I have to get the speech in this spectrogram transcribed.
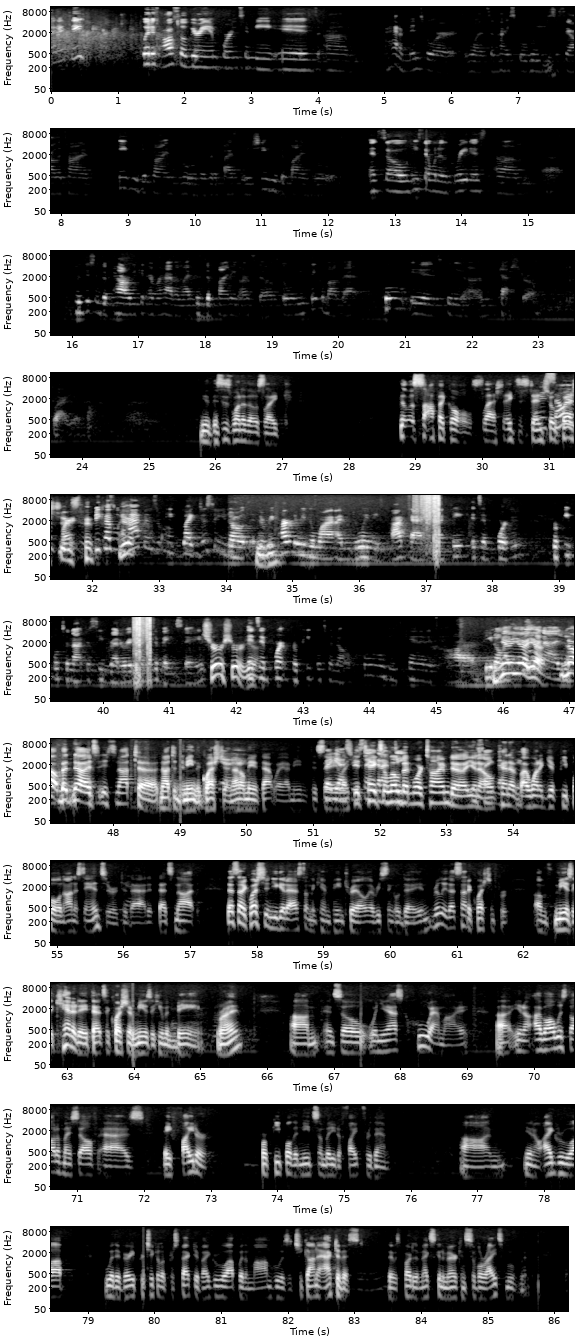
I think what is also very important to me is um, I had a mentor once in high school who used to say all the time, he who defines rules, as it applies to me, she who defines rules. And so he said one of the greatest um, uh, positions of power we can ever have in life is defining ourselves. So when you think about that, who is Julian Castro? Who are you? Know, this is one of those like philosophical slash existential so questions. because what Yeah. happens, like just so you know, the Mhm. part of the reason why I'm doing these podcasts is I think it's important for people to not just see rhetoric from the debate stage. sure, sure, yeah. It's important for people to know who these candidates are. You know, yeah, like yeah, yeah. No, but no, it's it's not to not to demean the question. Yeah, I don't mean it that way. I mean to say yes, like it takes a little bit more time to you You're know kind of. deep. I want to give people an honest answer to Yeah. that. It, that's not that's not a question you get asked on the campaign trail every single day, and really that's not a question for of me as a candidate. That's a question of me as a human being, right? Um, and so when you ask who am I, uh, you know, I've always thought of myself as a fighter for people that need somebody to fight for them. Um, you know, I grew up with a very particular perspective. I grew up with a mom who was a Chicana activist that was part of the Mexican American civil rights movement.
